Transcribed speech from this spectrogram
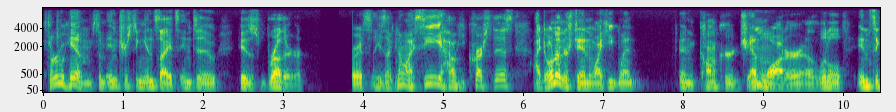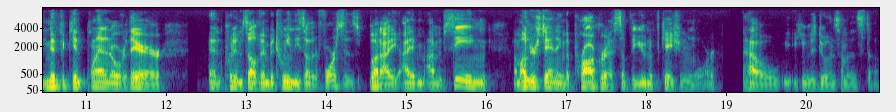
through him some interesting insights into his brother. Where it's he's like, no, I see how he crushed this. I don't understand why he went and conquer Gemwater, a little insignificant planet over there, and put himself in between these other forces. But I, I'm, I'm seeing, I'm understanding the progress of the Unification War, how he was doing some of this stuff.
